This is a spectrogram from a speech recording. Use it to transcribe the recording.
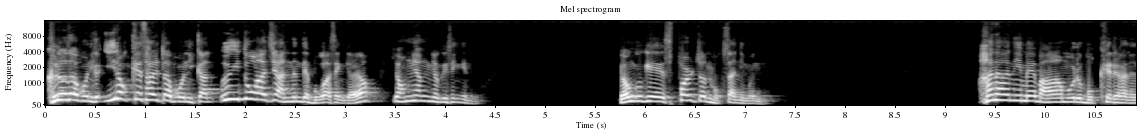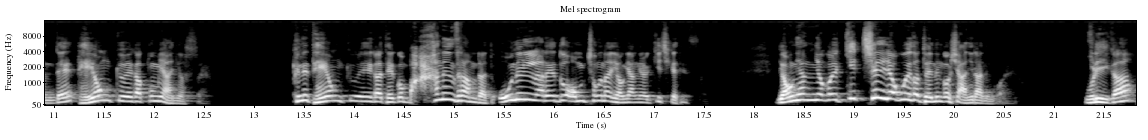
그러다 보니까 이렇게 살다 보니까 의도하지 않는데 뭐가 생겨요? 영향력이 생기는 거예요. 영국의 스펄전 목사님은 하나님의 마음으로 목회를 하는데 대형 교회가 꿈이 아니었어요. 근데 대형 교회가 되고 많은 사람들한테 오늘날에도 엄청난 영향력을 끼치게 됐어요. 영향력을 끼치려고 해서 되는 것이 아니라는 거예요. 우리가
